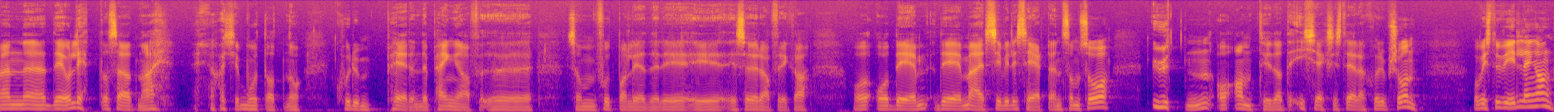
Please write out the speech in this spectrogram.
Men eh, det er jo lett å si at nei, jeg har ikke mottatt noe korrumperende penger eh, som fotballeder i, i, i Sør-Afrika. Og, og det, det er mer sivilisert enn som så, uten å antyde at det ikke eksisterer korrupsjon. Og hvis du vil en gang,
